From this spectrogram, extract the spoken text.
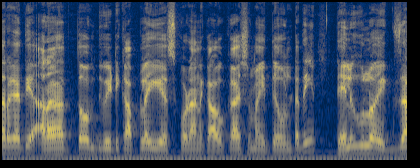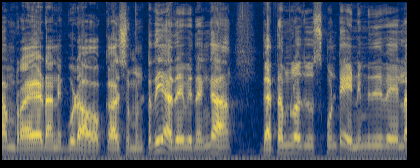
తరగతి అర్హతతో వీటికి అప్లై చేసుకోవడానికి అవకాశం అయితే ఉంటుంది. తెలుగులో ఎగ్జామ్ రాయడానికి కూడా అవకాశం ఉంటుంది. అదేవిధంగా గతంలో చూసుకుంటే ఎనిమిది వేల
